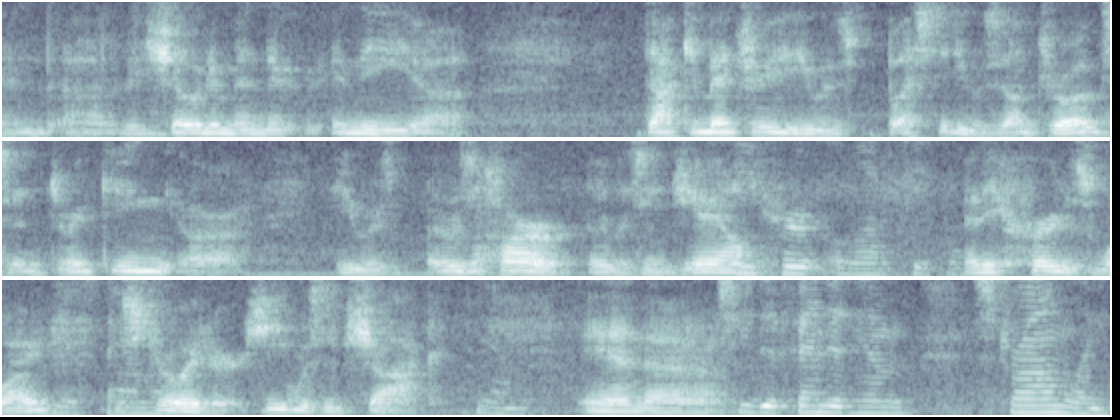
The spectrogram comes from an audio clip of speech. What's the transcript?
And uh, they showed him in the in the uh, documentary. He was busted. He was on drugs and drinking. Uh, he was. It was a horror. He was in jail. He hurt a lot of people. And he hurt his wife. His destroyed her. She yeah. was in shock. Yeah. And uh, she defended him strongly,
